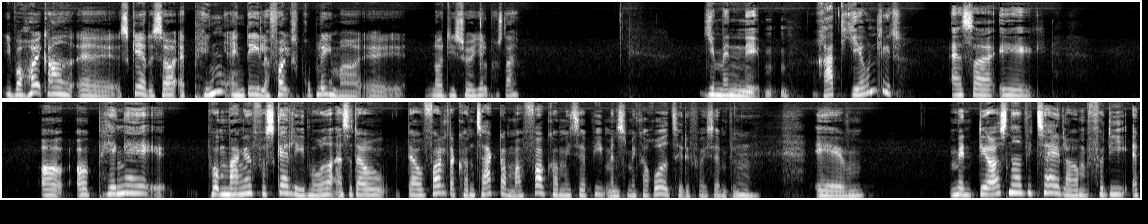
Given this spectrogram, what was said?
i hvor høj grad øh, sker det så, at penge er en del af folks problemer, øh, når de søger hjælp hos dig? Jamen, øh, ret jævnligt. Altså, øh, og, og penge på mange forskellige måder. Altså, der er, jo, der er jo folk, der kontakter mig for at komme i terapi, men som ikke har råd til det, for eksempel. Mm. Øh, men det er også noget, vi taler om, fordi at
